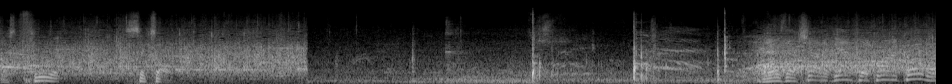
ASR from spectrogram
Just flew it 6 all. There's that shot again from Kournikova.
